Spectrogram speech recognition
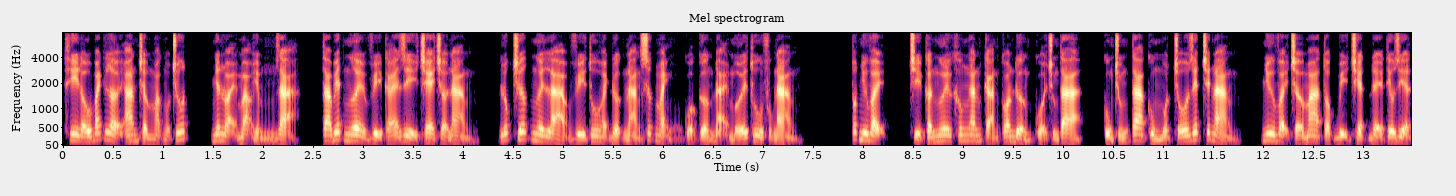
thi đấu bách lợi an trầm mặc một chút, nhân loại mạo hiểm giả, ta biết ngươi vì cái gì che chở nàng, lúc trước ngươi là vì thu hoạch được nàng sức mạnh của cường đại mới thu phục nàng. Tốt như vậy, chỉ cần ngươi không ngăn cản con đường của chúng ta, cùng chúng ta cùng một chỗ giết chết nàng như vậy chờ ma tộc bị triệt để tiêu diệt,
